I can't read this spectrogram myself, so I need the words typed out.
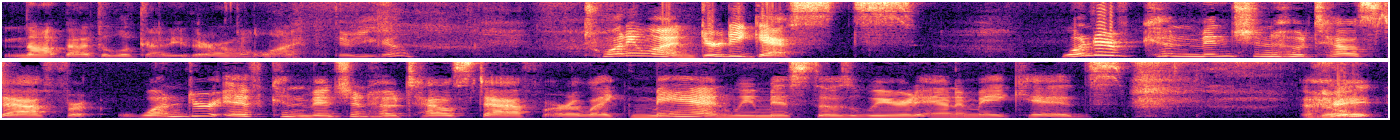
not bad to look at either. I won't lie. There you go. 21. Dirty guests. Wonder if convention hotel staff are, wonder if convention hotel staff are like, man, we miss those weird anime kids. All Nope. right.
